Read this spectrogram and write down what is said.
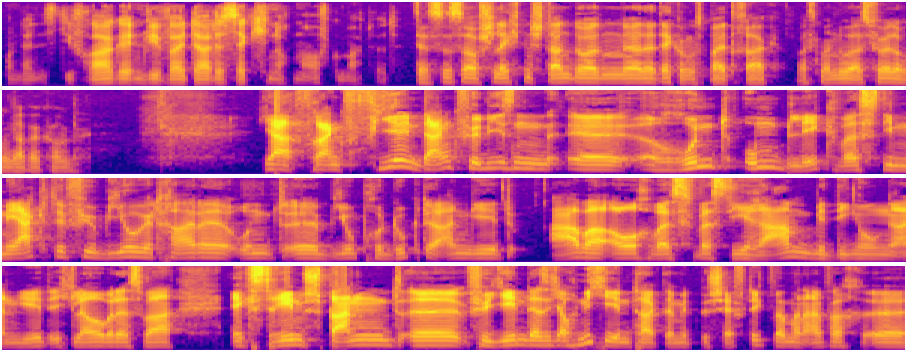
Und dann ist die Frage, inwieweit da das Säckchen nochmal aufgemacht wird. Das ist auf schlechten Standorten äh, der Deckungsbeitrag, was man nur als Förderung da bekommt. Ja, Frank, vielen Dank für diesen äh, Rundumblick, was die Märkte für Biogetreide und äh, Bioprodukte angeht aber auch was, was die Rahmenbedingungen angeht. Ich glaube, das war extrem spannend äh, für jeden, der sich auch nicht jeden Tag damit beschäftigt, weil man einfach äh,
